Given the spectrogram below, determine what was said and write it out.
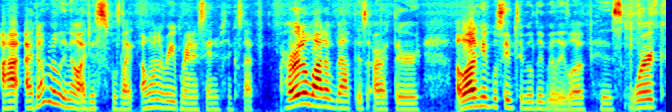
I, I don't really know. I just was like, I want to read Brandon Sanderson because I've heard a lot about this author. A lot of people seem to really, really love his work.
